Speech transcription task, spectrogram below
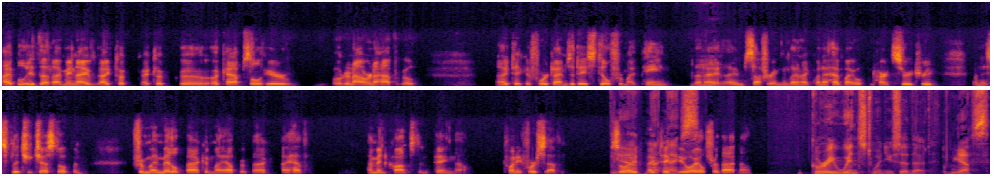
I believe that. I mean, I I took I took uh, a capsule here about an hour and a half ago. I take it four times a day still for my pain that I, I'm suffering. Like when I have my open heart surgery, when they split your chest open, from my middle back and my upper back, I have I'm in constant pain now, twenty four seven. So Yeah, I, I take nice. the oil for that now. Corey winced when you said that. Yes.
